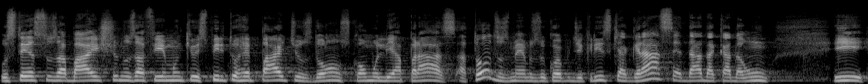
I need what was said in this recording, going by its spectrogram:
os textos abaixo nos afirmam que o Espírito reparte os dons como lhe apraz a todos os membros do corpo de Cristo, que a graça é dada a cada um. E,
